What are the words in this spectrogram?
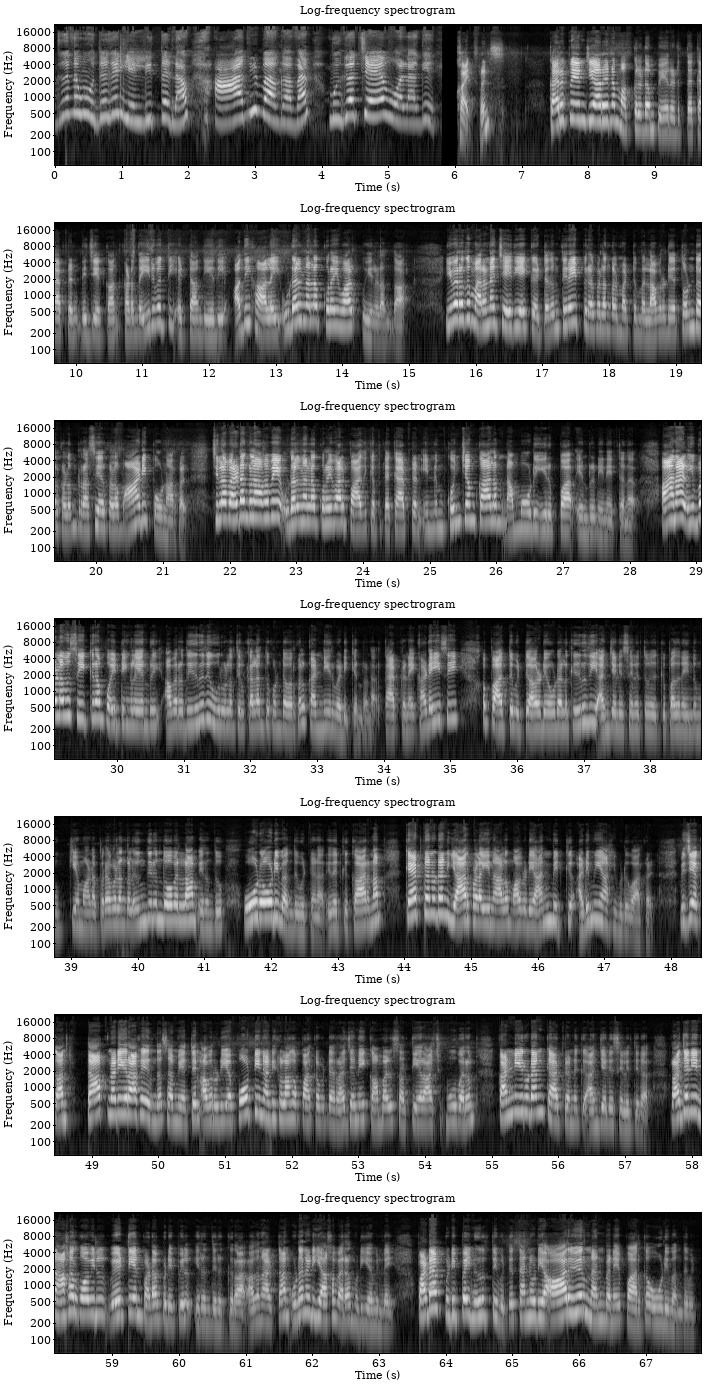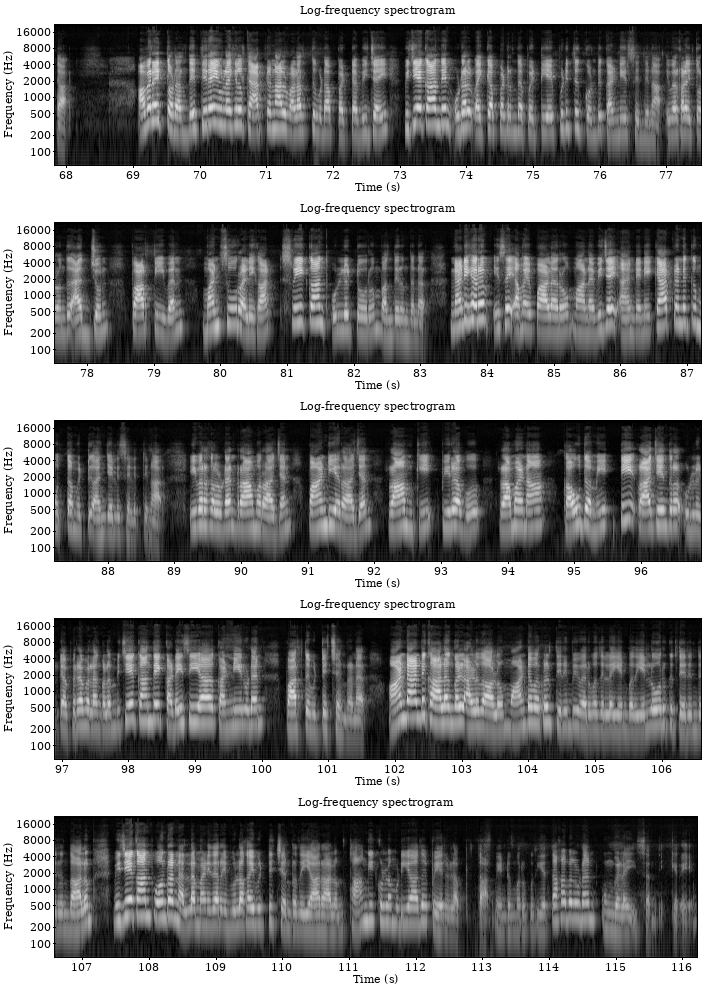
அகர முதலில் எழுத்தலாம். ஆதி பகவான் முகச்சே உலகு. ஹாய் ஃப்ரெண்ட்ஸ் கருப்பு எம்ஜிஆர் என மக்களிடம் பெயரெடுத்த கேப்டன் விஜயகாந்த் கடந்த இருபத்தி எட்டாம் தேதி அதிகாலை உடல்நலக் குறைவால் உயிரிழந்தார். இவரது மரணச் செய்தியை கேட்டதும் திரைப்பிரபலங்கள் மட்டுமல்ல அவருடைய தொண்டர்களும் ரசிகர்களும் ஆடிப் போனார்கள். சில வருடங்களாகவே உடல்நல குறைவால் பாதிக்கப்பட்ட கேப்டன் இன்னும் கொஞ்சம் காலம் நம்மோடு இருப்பார் என்று நினைத்தனர். ஆனால் இவ்வளவு சீக்கிரம் போயிட்டீங்களே என்று அவரது இறுதி ஊர்வலத்தில் கலந்து கொண்டவர்கள் கண்ணீர் வடிக்கின்றனர். கேப்டனை கடைசி பார்த்துவிட்டு அவருடைய உடலுக்கு இறுதி அஞ்சலி செலுத்துவதற்கு பதினைந்து முக்கியமான பிரபலங்கள் எங்கிருந்தோவெல்லாம் இருந்து ஓடோடி வந்துவிட்டனர். இதற்கு காரணம் கேப்டனுடன் யார் பழகினார் பழகினாலும் அவருடைய அன்பிற்கு அடிமையாகி விடுவார்கள். விஜயகாந்த் டாப் நடிகராக இருந்த சமயத்தில் அவருடைய போட்டி நடிகர்களாக பார்க்கப்பட்ட ரஜினி கமல் சத்யராஜ் மூவரும் கண்ணீருடன் கேப்டனுக்கு அஞ்சலி செலுத்தினர். ரஜினி நாகர்கோவில் வேட்டியன் படப்பிடிப்பில் இருந்திருக்கிறார். அதனால் தான் உடனடியாக வர முடியவில்லை. படப்பிடிப்பை நிறுத்திவிட்டு தன்னுடைய ஆறுயிர் நண்பனை பார்க்க ஓடி வந்து விட்டார். அவரைத் தொடர்ந்து திரையுலகில் கேப்டனால் வளர்த்து விடப்பட்ட விஜய் விஜயகாந்தின் உடல் வைக்கப்பட்டிருந்த பெட்டியை பிடித்துக்கொண்டு கண்ணீர் சிந்தினார். இவர்களைத் தொடர்ந்து அர்ஜுன் பார்த்தீவன் மன்சூர் அலிகான் ஸ்ரீகாந்த் உள்ளிட்டோரும் வந்திருந்தனர். நடிகரும் இசை அமைப்பாளருமான விஜய் ஆண்டனி கேப்டனுக்கு முத்தமிட்டு அஞ்சலி செலுத்தினார். இவர்களுடன் ராமராஜன் பாண்டியராஜன் ராம்கி பிரபு ரமணா கௌதமி டி. ராஜேந்திரர் உள்ளிட்ட பிரபலங்களும் விஜயகாந்தை கடைசியாக கண்ணீருடன் பார்த்துவிட்டு சென்றனர். ஆண்டாண்டு காலங்கள் அழுதாலும் மாண்டவர்கள் திரும்பி வருவதில்லை என்பது எல்லோருக்கு தெரிந்திருந்தாலும் விஜயகாந்த் போன்ற நல்ல மனிதர் இவ்வுலகை விட்டு சென்றது யாராலும் தாங்கிக் கொள்ள முடியாத பேரிழப்பு தான் மீண்டும் ஒரு புதிய தகவலுடன் உங்களை சந்திக்கிறேன்.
